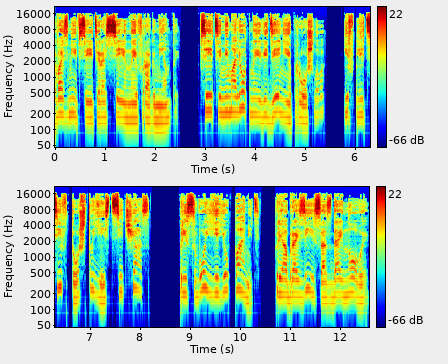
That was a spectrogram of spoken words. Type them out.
Возьми все эти рассеянные фрагменты, все эти мимолетные видения прошлого и вплети в то, что есть сейчас. Присвой ее память, преобрази и создай новое,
